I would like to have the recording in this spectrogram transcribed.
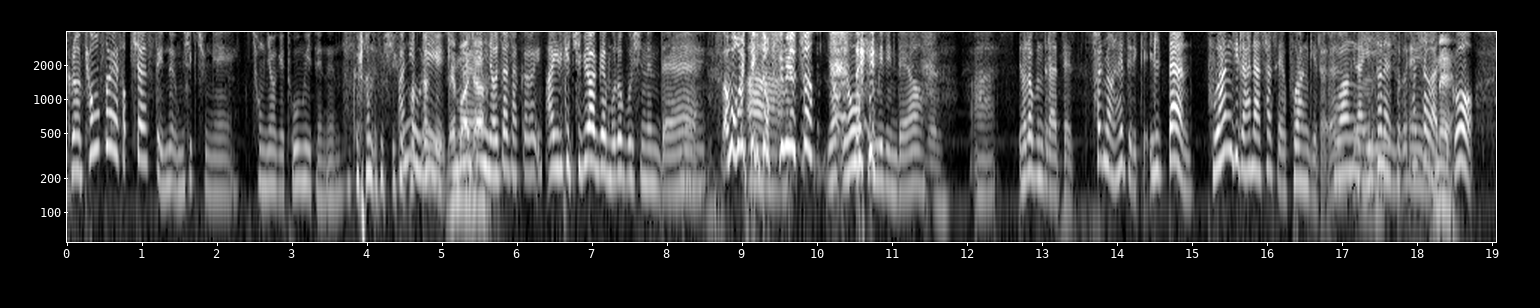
그럼 평소에 섭취할 수 있는 음식 중에 정력에 도움이 되는 그런 음식은 아니 우리 김효진 여자 작가가 아 이렇게 집요하게 물어보시는데 네. 써먹을 때도 아, 없으면서 영업 비밀인데요. 네. 아 여러분들한테 설명을 해드릴게요. 일단 부항기를 하나 사세요. 부항기를 부항기. 그냥 인터넷으로 네. 사셔가지고 네.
